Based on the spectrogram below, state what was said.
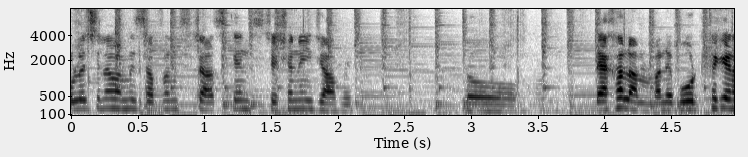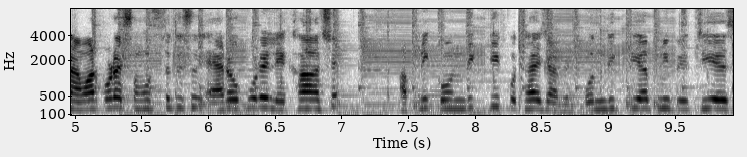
বলেছিলাম আমি সাফান টাস্কেন স্টেশনেই যাব। তো দেখালাম মানে বোর্ড থেকে নামার পরে সমস্ত কিছু অ্যারো করে লেখা আছে। আপনি কোন দিক দিয়ে কোথায় যাবেন? কোন দিক দিয়ে আপনি বিটিএস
